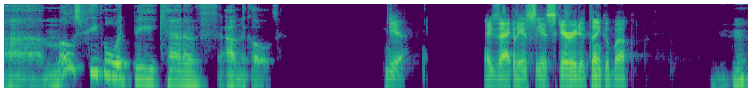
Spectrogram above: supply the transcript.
uh, most people would be kind of out in the cold. Yeah, exactly. It's it's scary to think about. Mm-hmm.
